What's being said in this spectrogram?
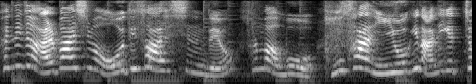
편의점 알바하시면 어디서 하시는데요? 설마 뭐 부산 이 여긴 아니겠죠?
